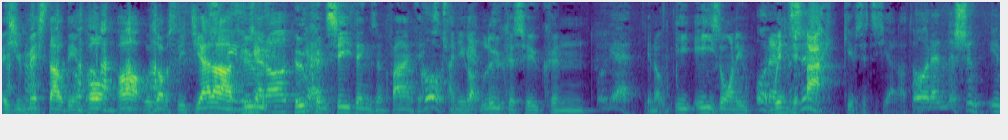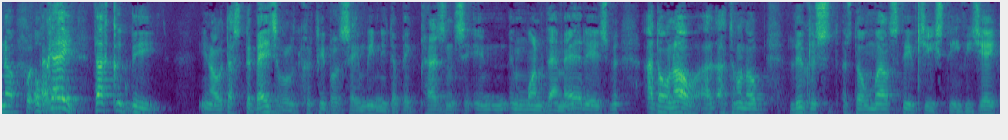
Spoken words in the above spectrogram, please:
is you missed out the important part was obviously Gerrard, who, Gerrard, who yeah. can see things and find things, course, and you got. Lucas who can, Well, yeah. you know, he, he's the one who Or wins it back, gives it to Gerrard. Or Henderson, you know. Uh, okay, that could be you know, that's debatable because people are saying we need a big presence in, in one of them areas. But I don't know. I, I don't know. Lucas has done well. Steve G, Stevie G.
